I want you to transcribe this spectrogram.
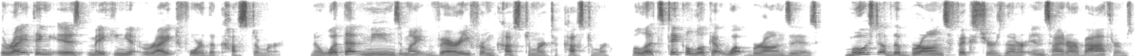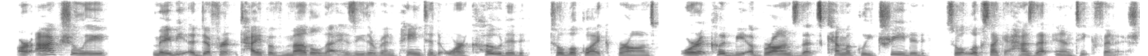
The right thing is making it right for the customer. Now, what that means might vary from customer to customer, but let's take a look at what bronze is. Most of the bronze fixtures that are inside our bathrooms are actually maybe a different type of metal that has either been painted or coated to look like bronze, or it could be a bronze that's chemically treated so it looks like it has that antique finish.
